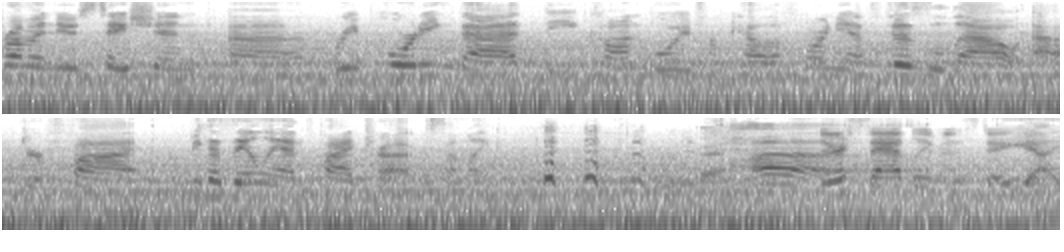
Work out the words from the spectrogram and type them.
from a news station um, reporting that the convoy from California fizzled out after five because they only had five trucks. I'm like, uh, They're sadly mistaken. yeah,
